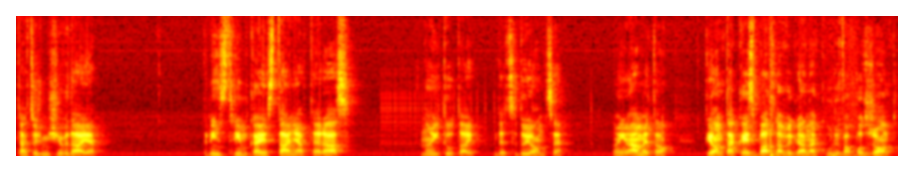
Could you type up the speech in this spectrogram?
Tak coś mi się wydaje. Print Streamka jest tania teraz. No i tutaj, decydujące. No i mamy to. Piąta case battle wygrana kurwa pod rząd.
